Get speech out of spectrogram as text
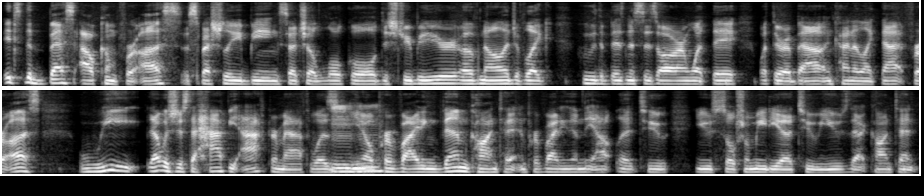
It's the best outcome for us, especially being such a local distributor of knowledge of like who the businesses are and what they what they're about and kind of like that for us we that was just a happy aftermath was mm-hmm. you know mm-hmm. providing them content and providing them the outlet to use social media to use that content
